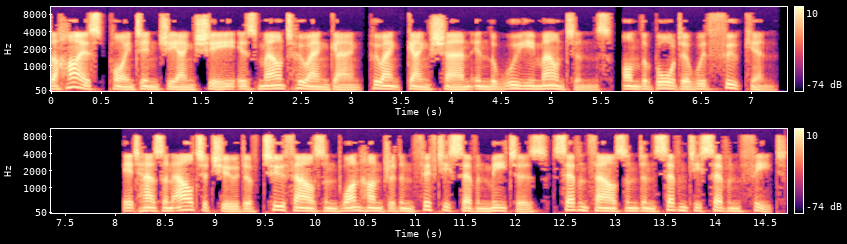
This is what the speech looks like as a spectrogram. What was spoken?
The highest point in Jiangxi is Mount Huanggang Huanggangshan in the Wuyi Mountains, on the border with Fujian. It has an altitude of 2,157 meters (7,077 feet).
